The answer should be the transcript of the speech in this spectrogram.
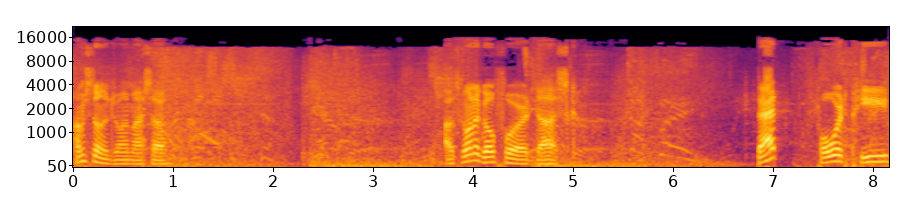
I'm still enjoying myself. I was gonna go for a dusk. That forward P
